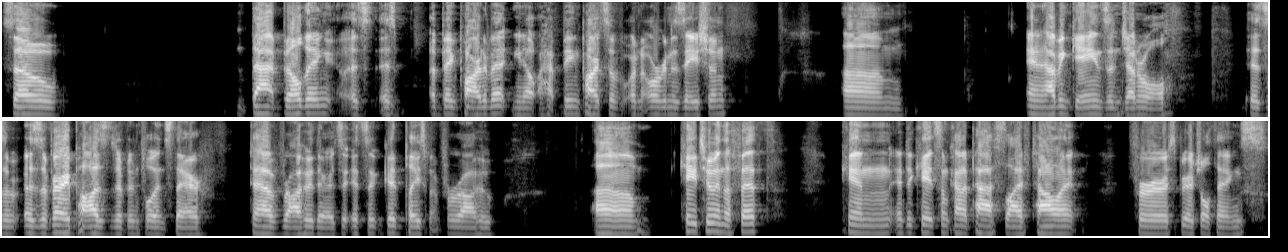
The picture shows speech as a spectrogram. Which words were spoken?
So that building is, is a big part of it. You know, being parts of an organization, um, and having gains in general is a is a very positive influence there. To have Rahu there, it's a, it's a good placement for Rahu. Um, Ketu in the fifth can indicate some kind of past life talent for spiritual things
